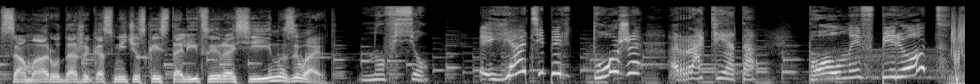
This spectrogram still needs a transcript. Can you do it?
Самару даже космической столицей России называют. Ну все, я теперь тоже ракета. Полный вперед!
